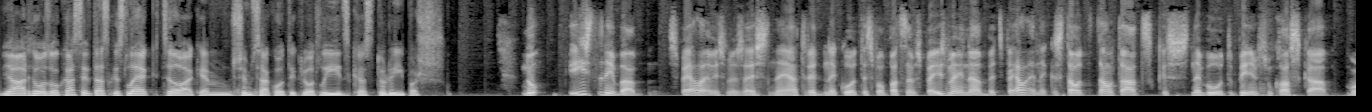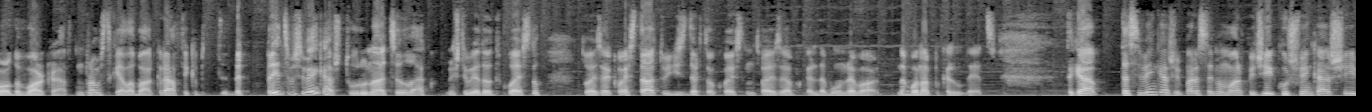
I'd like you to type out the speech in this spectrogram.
Jā, Arti Ozolu, kas ir tas, kas liek cilvēkiem šim sakot tik ļoti līdzi, kas tur īpašs? Nu, īstenībā spēlē vismaz es neatradu neko, tas vēl pats nespēju izmēģināt, bet spēlē nekas taut, nav tāds, kas nebūtu, pieņemsim, klasiskā World of Warcraft. Nu, protams, tikai labāka grafika, bet, bet princips ir vienkārši tur runā cilvēku, viņš tev iedod questu, tu aizēji questā, tu izdari to questu, un tu aizēji atpakaļ dabūni reward, dabūni atpakaļ lietas. Tā kā tas ir vienkārši parasts MMORPG, kurš vienkārši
